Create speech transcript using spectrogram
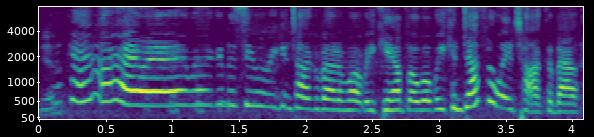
yeah. Okay, all right. We're, going to see what we can talk about and what we can't. But what we can definitely talk about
